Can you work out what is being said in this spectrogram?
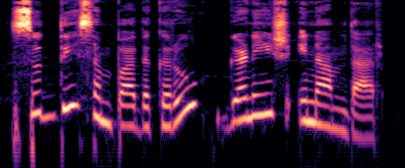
ಸುದ್ದಿ ಸಂಪಾದಕರು ಗಣೇಶ್ ಇನಾಮ್ದಾರ್.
